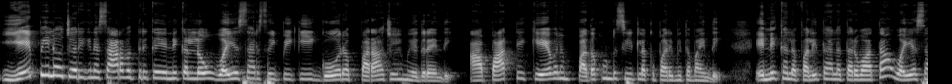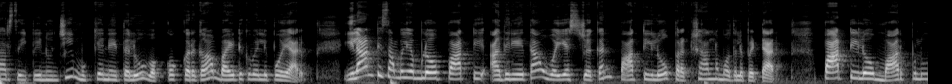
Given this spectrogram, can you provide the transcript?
ఏపీలో జరిగిన సార్వత్రిక ఎన్నికల్లో వైఎస్ఆర్సీపీకి ఘోర పరాజయం ఎదురైంది. ఆ పార్టీ కేవలం పదకొండు సీట్లకు పరిమితమైంది. ఎన్నికల ఫలితాల తర్వాత వైఎస్ఆర్సీపీ నుంచి ముఖ్య నేతలు ఒక్కొక్కరుగా బయటకు వెళ్ళిపోయారు ఇలాంటి సమయంలో పార్టీ అధినేత వైఎస్ జగన్ పార్టీలో ప్రక్షాళన మొదలుపెట్టారు. పార్టీలో మార్పులు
